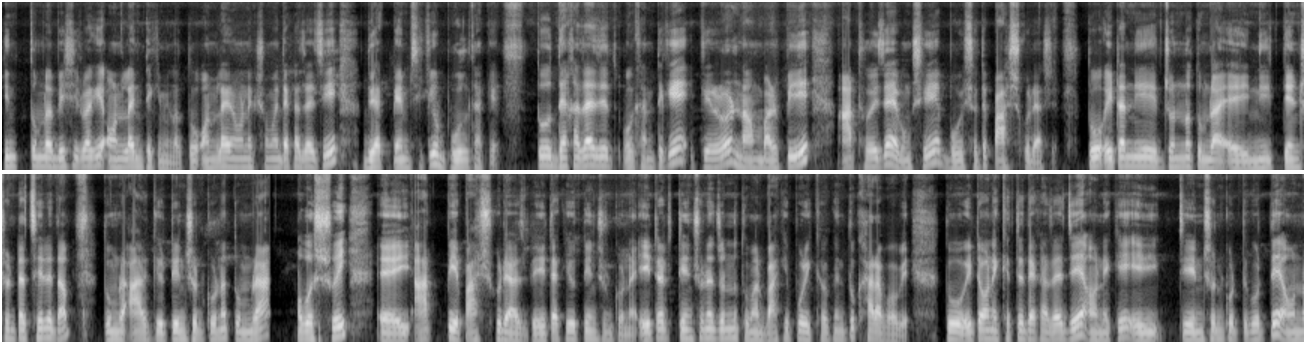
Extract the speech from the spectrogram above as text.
কিন্তু তোমরা বেশিরভাগই অনলাইন থেকে মিলাও। তো অনলাইন অনেক সময় দেখা যায় যে দু একটা এমসিকিউ ভুল থাকে। তো দেখা যায় যে ওইখান থেকে কেউ নাম্বার পেয়ে আট হয়ে যায় এবং সে ভবিষ্যতে পাশ করে আসে। তো এটা নিয়ে জন্য তোমরা এই টেনশনটা ছেড়ে দাও। তোমরা আর কেউ টেনশন করো না। তোমরা অবশ্যই, এই আট পেয়ে পাশ করে আসবে, এটা কেউ টেনশন করো না। এটার টেনশনের জন্য তোমার বাকি পরীক্ষাও কিন্তু খারাপ হবে। তো এটা অনেক ক্ষেত্রে দেখা যায় যে অনেকে এই টেনশন করতে করতে অন্য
